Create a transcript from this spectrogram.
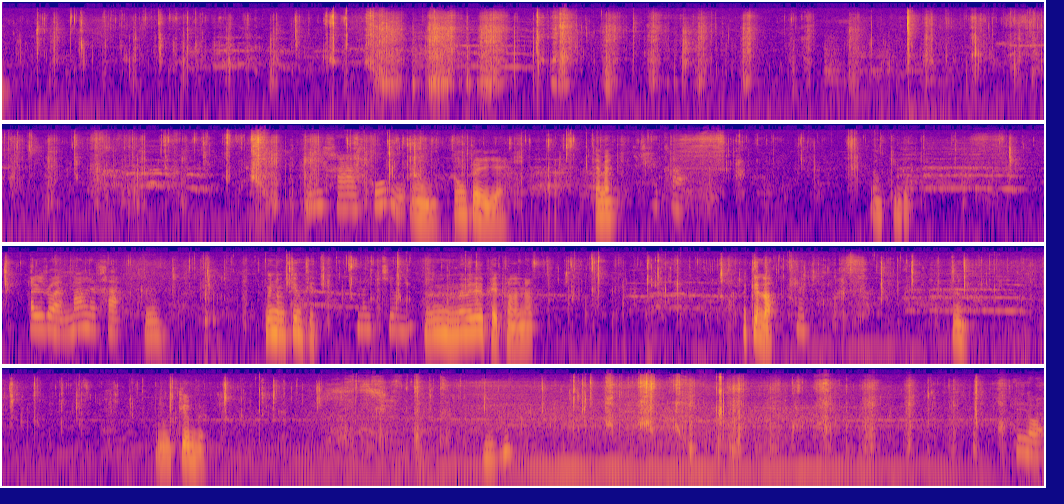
นี่ค่ะกุ้ง อืมกุ้งตัวใหญ่ๆใช่ไหมใช่ค่ะลองกินดู อร่อยมากเลยค่ะ อืมไม่น้ำจิ้มสิมันจิ้มอืมไม่ไม่ได้เผ็ดขนาดนั้นไม่กินเหรอ ไม่อืมมือจิ้มเลยอ ร่อย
